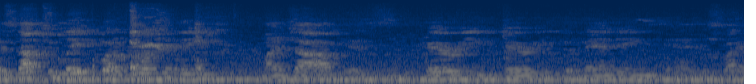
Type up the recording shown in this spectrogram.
It's not too late, but unfortunately, my job is very, very demanding, and it's like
